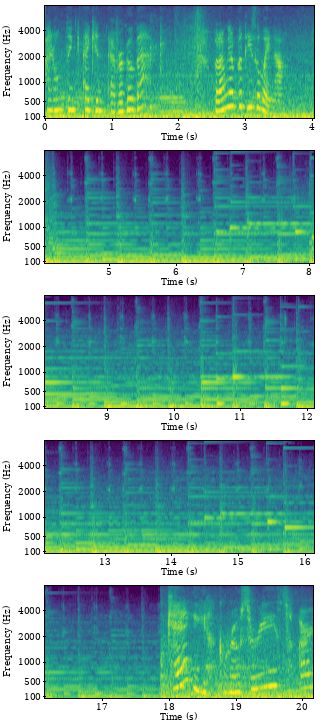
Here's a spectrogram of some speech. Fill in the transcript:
I don't think I can ever go back. But I'm gonna put these away now. Okay, groceries are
